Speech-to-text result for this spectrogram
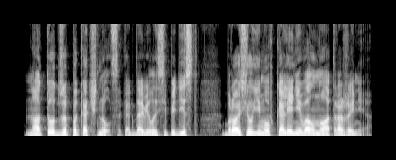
Но тут же покачнулся, когда велосипедист бросил ему в колени волну отражения.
